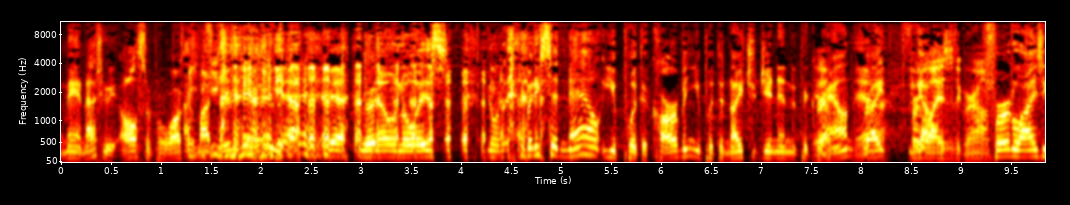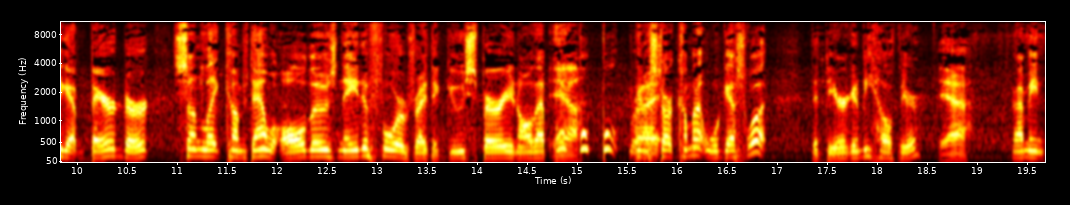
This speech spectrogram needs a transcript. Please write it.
man, that's going to be awesome for walking my deer. yeah. Yeah. No noise. But he said now you put the carbon, you put the nitrogen into the ground, Yeah. right? You got Fertilizes the ground. Fertilize. You got bare dirt. Sunlight comes down with all those native forbs, right? The gooseberry and all that. Boop, Yeah. boop, boop. You're going to start coming up. Well, guess what? The deer are going to be healthier. yeah. I mean,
